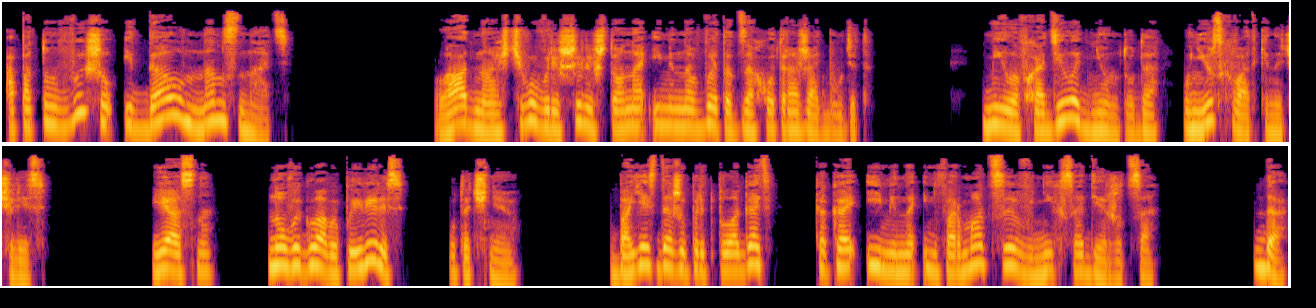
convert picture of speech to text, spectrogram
а потом вышел и дал нам знать. Ладно, а с чего вы решили, что она именно в этот заход рожать будет? Мила входила днем туда, у нее схватки начались. Ясно. Новые главы появились? Уточняю. Боясь даже предполагать, какая именно информация в них содержится. Да.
